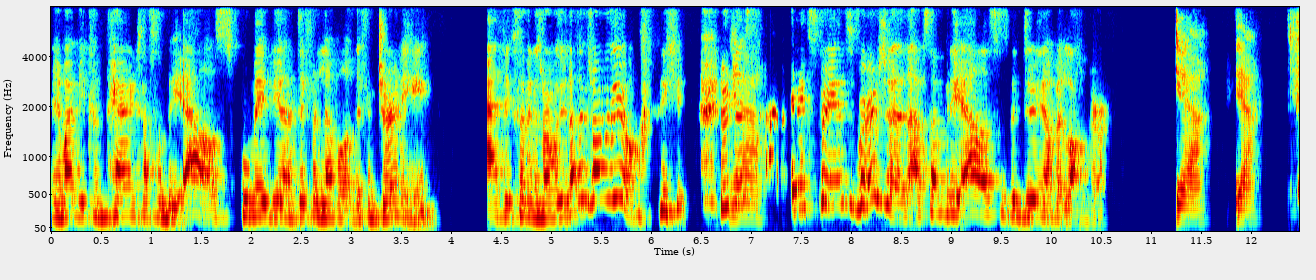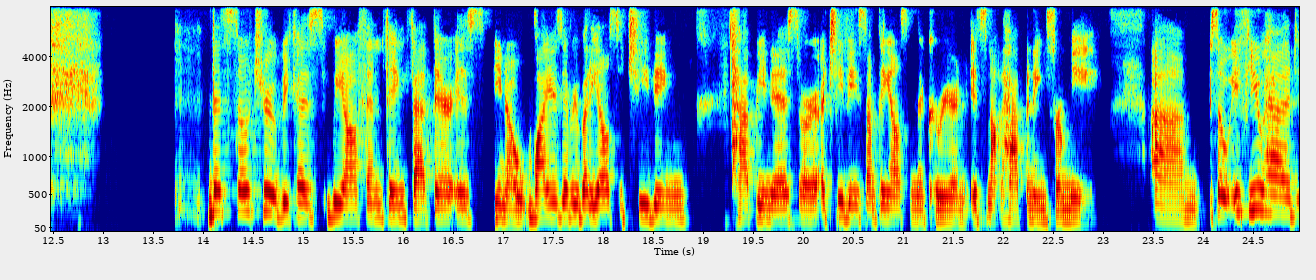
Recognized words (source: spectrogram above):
And you might be comparing yourself to somebody else who may be on a different level of different journey and think something is wrong with you. Nothing's wrong with you. You're just yeah. an experienced version of somebody else who's been doing it a bit longer. Yeah, yeah. That's so true because we often think that there is, you know, why is everybody else achieving happiness or achieving something else in their career and it's not happening for me? Um, so if you had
